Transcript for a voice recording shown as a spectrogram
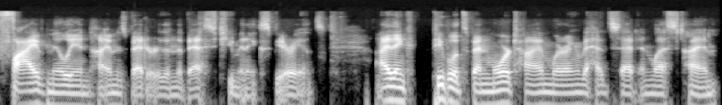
5 million times better than the best human experience. Mm-hmm. i think people would spend more time wearing the headset and less time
